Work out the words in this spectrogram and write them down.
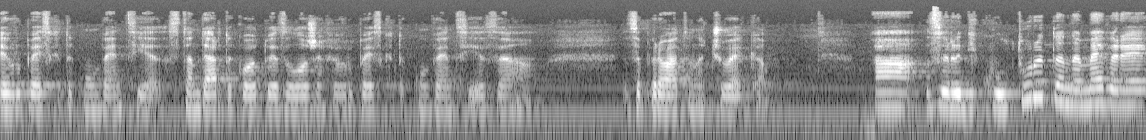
Европейската конвенция, стандарта, който е заложен в Европейската конвенция за, за правата на човека. А, заради културата на МВР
